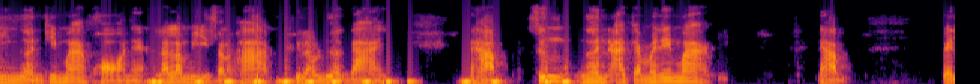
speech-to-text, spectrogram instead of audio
มีเงินที่มากพอเนี่ย แล้วเรามีอิสรภาพคือเราเลือกได้นะครับ ซึ่งเงินอาจจะไม่ได้มากนะครับ เป็น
